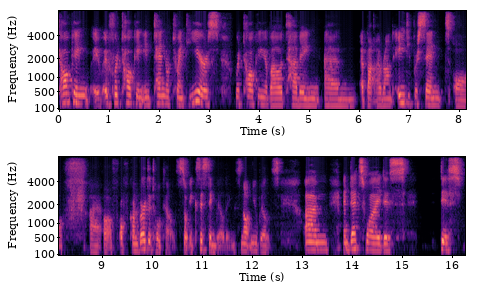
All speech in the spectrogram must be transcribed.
talking if we're talking in 10 or 20 years we're talking about having um, about around 80% of, uh, of, of, converted hotels so existing buildings not new builds. Um, and that's why this this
